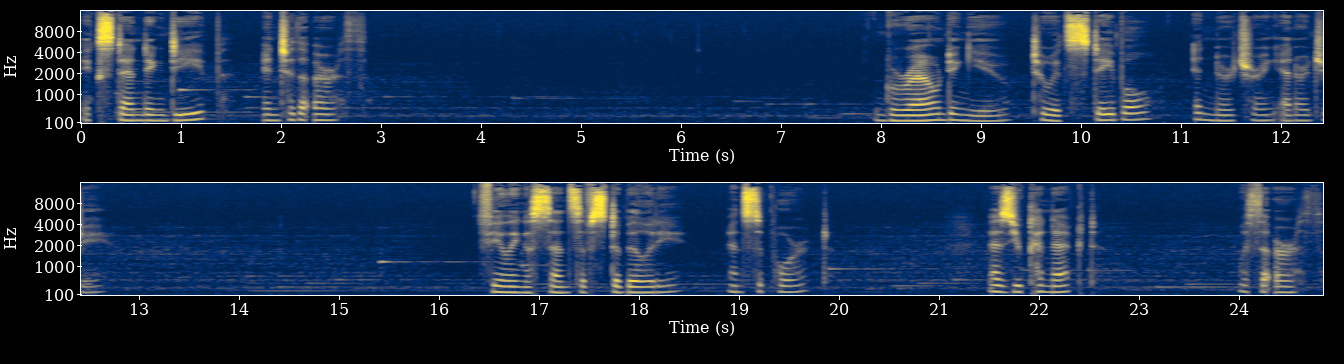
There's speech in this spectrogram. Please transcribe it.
Extending deep into the earth. Grounding you to its stable and nurturing energy. Feeling a sense of stability and support as you connect with the earth.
